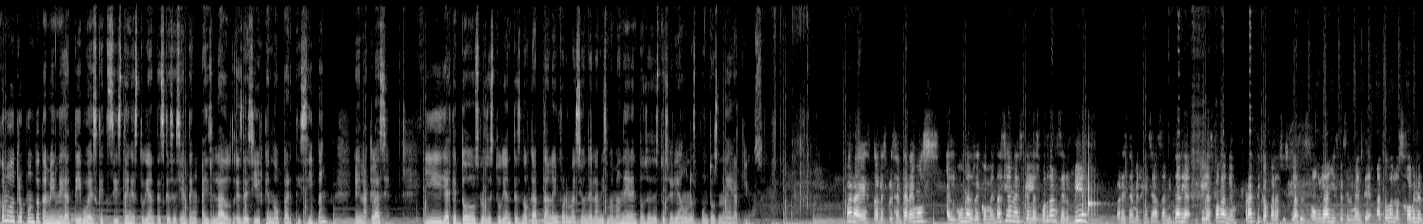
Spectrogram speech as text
Como otro punto también negativo es que existen estudiantes que se sienten aislados, es decir, que no participan en la clase. Y ya que todos los estudiantes no captan la información de la misma manera, entonces estos serían unos puntos negativos. Para esto les presentaremos algunas recomendaciones que les podrán servir para esta emergencia sanitaria y que las pongan en práctica para sus clases online, especialmente a todos los jóvenes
